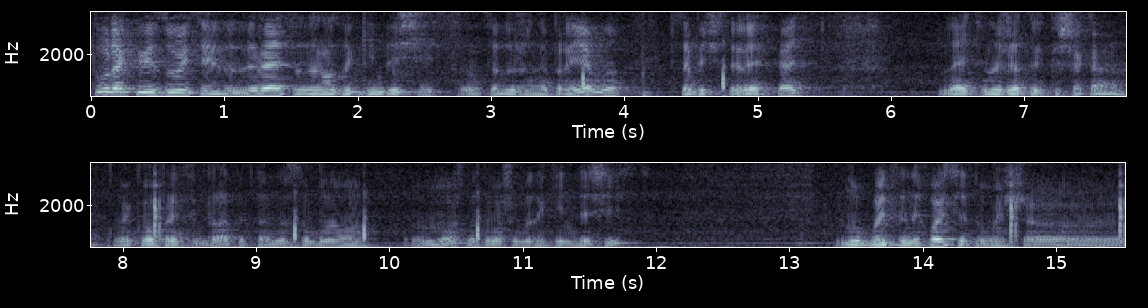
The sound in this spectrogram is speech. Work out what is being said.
тур активізується і з'являється загроза кінь D6. Ну, це дуже неприємно. Після B4 F5. Навіть вони жертвують пішака, якого в принципі брати там особливо можна, тому що буде кінь D6. Ну, бити не хочеться, тому що е,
